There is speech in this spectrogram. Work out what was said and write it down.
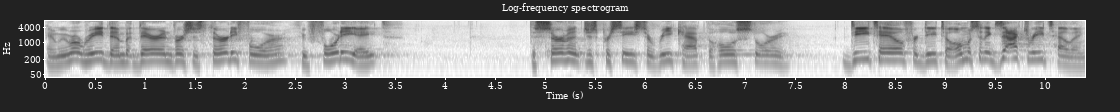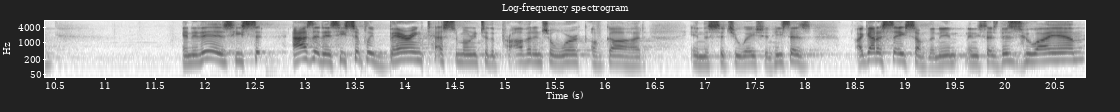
And we won't read them, but there in verses 34 through 48, the servant just proceeds to recap the whole story, detail for detail, almost an exact retelling. And it is, he, as it is, he's simply bearing testimony to the providential work of God in the situation. He says, I got to say something. And he says, This is who I am.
